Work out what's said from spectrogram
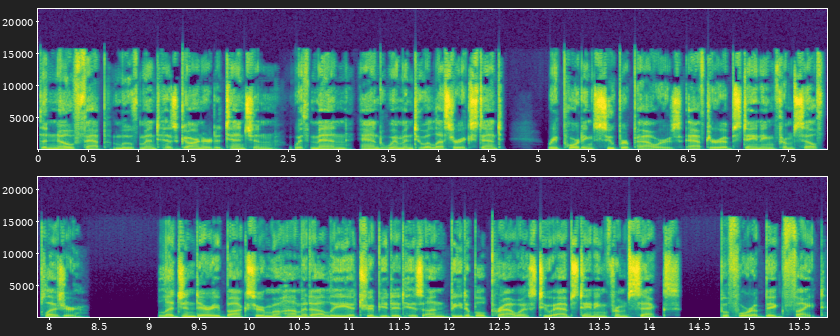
The NoFap movement has garnered attention, with men, and women to a lesser extent, reporting superpowers after abstaining from self-pleasure. Legendary boxer Muhammad Ali attributed his unbeatable prowess to abstaining from sex before a big fight.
